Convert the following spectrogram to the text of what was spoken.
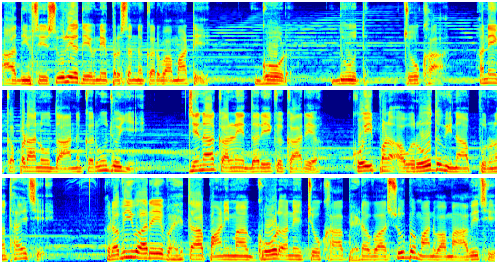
આ દિવસે સૂર્યદેવને પ્રસન્ન કરવા માટે ગોળ, દૂધ, ચોખા અને કપડાનું દાન કરવું જોઈએ, જેના કારણે દરેક કાર્ય કોઈ પણ અવરોધ વિના પૂર્ણ થાય છે. રવિવારે વહેતા પાણીમાં ગોળ અને ચોખા ભેળવવા શુભ માનવામાં આવે છે.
